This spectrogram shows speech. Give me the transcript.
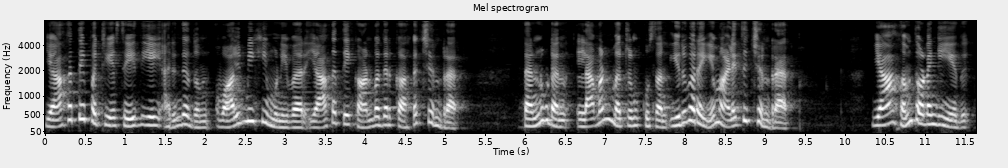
யாகத்தை பற்றிய செய்தியை அறிந்ததும் வால்மீகி முனிவர் யாகத்தை காண்பதற்காக சென்றார். தன்னுடன் லவன் மற்றும் குசன் இருவரையும் அழைத்துச் சென்றார். யாகம் தொடங்கியது.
